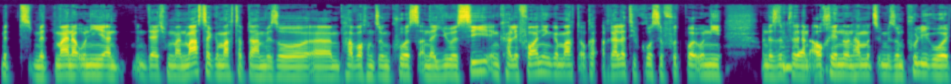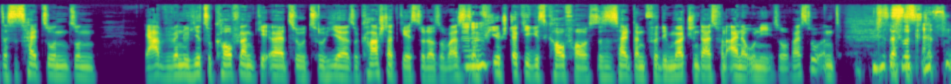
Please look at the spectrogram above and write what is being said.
mit mit meiner Uni, an in der ich meinen Master gemacht habe, da haben wir so äh, ein paar Wochen so einen Kurs an der USC in Kalifornien gemacht, auch relativ große Football-Uni, und da sind mhm. wir dann auch hin und haben uns irgendwie so einen Pulli geholt. Das ist halt so ein so ein ja, wie wenn du hier zu Kaufland, äh, zu, zu hier, so Karstadt gehst oder so, weißt du, mhm. so ein mhm. vierstöckiges Kaufhaus. Das ist halt dann für die Merchandise von einer Uni, so, weißt du? Und das, das ist, so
